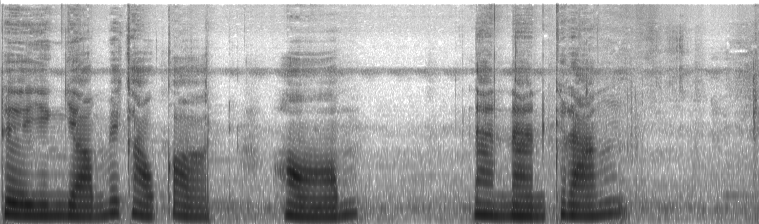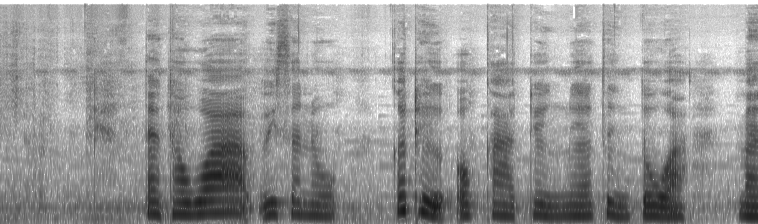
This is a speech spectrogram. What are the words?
เธอยังยอมให้เขากอด หอม นานๆครั้ง แต่ทว่าวิษณุก็ถือโอกาสถึงเนื้อถึงตัว แม้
